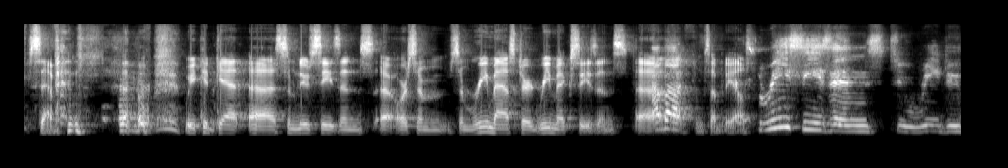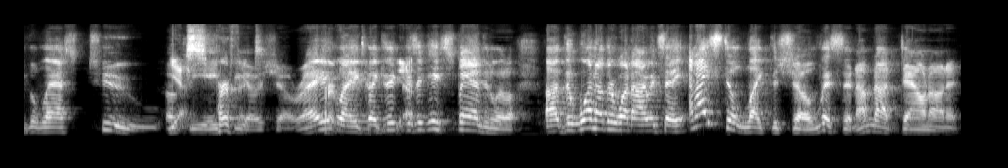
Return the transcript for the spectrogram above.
2027 we could get uh, some new seasons uh, or some some remastered remix seasons uh, How about- from somebody else three seasons to redo the last two of Yes, the HBO perfect. show, right? Perfect. Like, like because it expanded a little. Uh, the one other one I would say, and I still like the show. Listen, I'm not down on it,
